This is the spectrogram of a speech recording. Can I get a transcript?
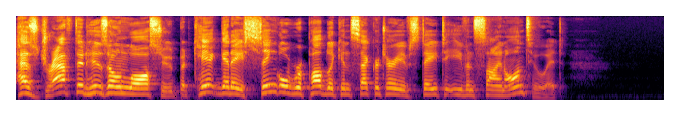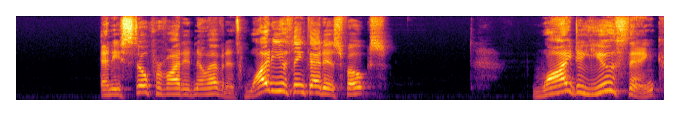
has drafted his own lawsuit, but can't get a single Republican Secretary of State to even sign on to it? And he still provided no evidence. Why do you think that is, folks? Why do you think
